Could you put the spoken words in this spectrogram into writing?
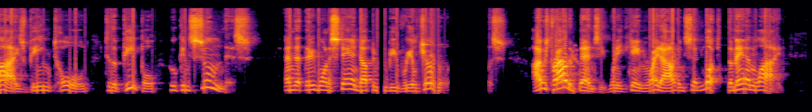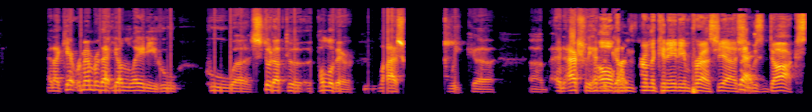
lies being told to the people who consume this and that they want to stand up and be real journalists. I was proud of Benzie when he came right out and said, "Look, the man lied." And I can't remember that young lady who who uh, stood up to Poilievre last week uh, uh, and actually had oh, the from, from, the Canadian press. Yeah, she was doxxed.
